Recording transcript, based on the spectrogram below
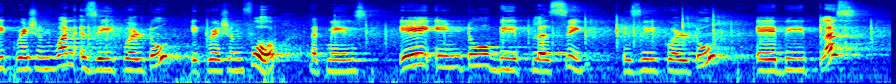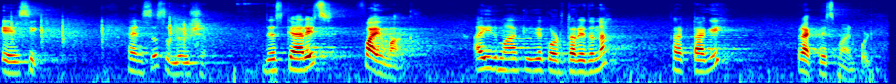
Equation 1 is equal to equation 4. That means A into B plus C is equal to AB plus AC. Hence the solution. This carries 5 marks. ಐದು ಮಾರ್ಕಿಗೆ ಕೊಡ್ತಾರೆ ಇದನ್ನು. ಕರೆಕ್ಟಾಗಿ ಪ್ರಾಕ್ಟೀಸ್ ಮಾಡಿಕೊಳ್ಳಿ.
